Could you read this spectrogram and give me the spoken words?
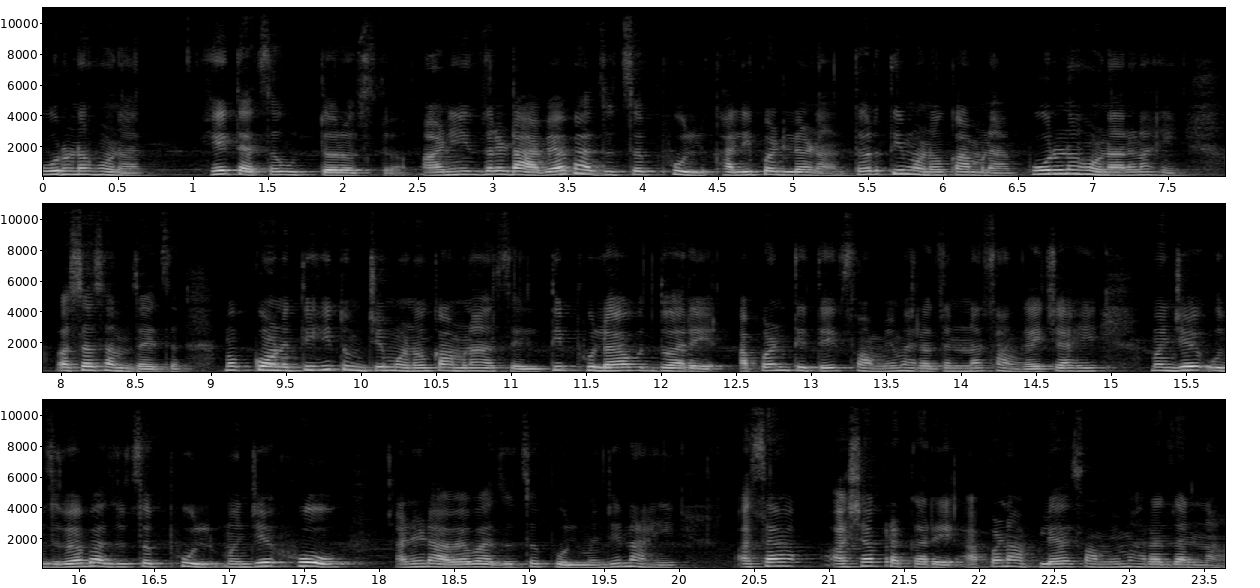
पूर्ण होणार. हे त्याचं उत्तर असतं. आणि जर डाव्या बाजूचं फूल खाली पडलं ना तर ती मनोकामना पूर्ण होणार नाही असं समजायचं. मग कोणतीही तुमची मनोकामना असेल ती फुलाद्वारे आपण तिथे स्वामी महाराजांना सांगायची आहे. म्हणजे उजव्या बाजूचं फूल म्हणजे हो आणि डाव्या बाजूचं फूल म्हणजे नाही. असा अशा प्रकारे आपण आपल्या स्वामी महाराजांना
